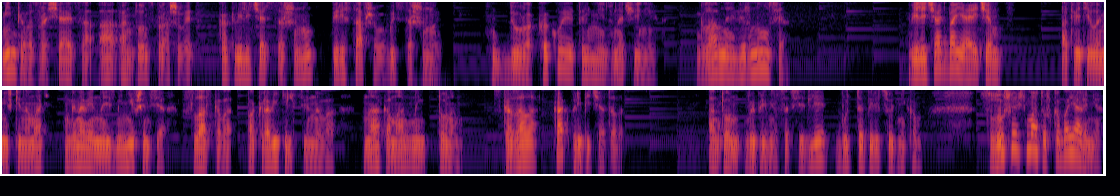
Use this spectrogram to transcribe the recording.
Минька возвращается, а Антон спрашивает, как величать старшину, переставшего быть старшиной. Дурак, какое это имеет значение? Главное, вернулся. «Величать бояричем», — ответила Мишкина мать, мгновенно изменившимся с ласково покровительственного на командный тоном. Сказала, как припечатала. Антон выпрямился в седле, будто перед сотником. «Слушаюсь, матушка-боярыня!»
